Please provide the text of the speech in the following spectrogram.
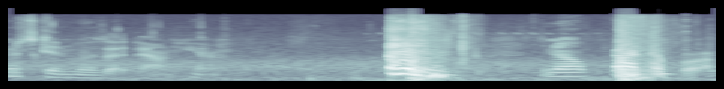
I'm just gonna move that down here. you know, backup rock.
